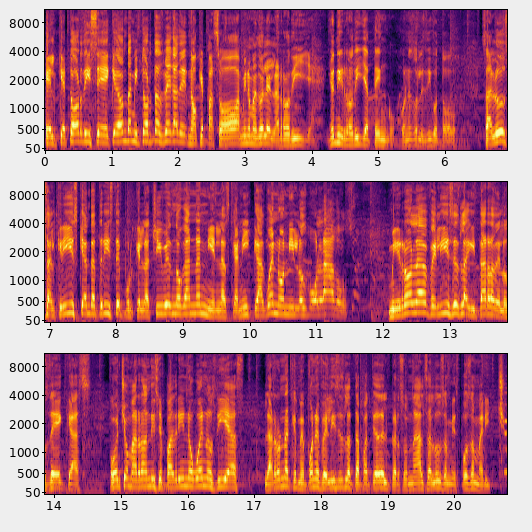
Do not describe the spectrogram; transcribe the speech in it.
El Ketor dice, ¿qué onda mi tortas Vega de...? No, ¿qué pasó? A mí no me duele la rodilla. Yo ni rodilla tengo, con eso les digo todo. Saludos al Cris que anda triste porque las chives no ganan ni en las canicas, bueno, ni los volados. Mi rola feliz es la guitarra de los decas. Poncho Marrón dice, padrino, buenos días. La ronda que me pone feliz es la tapatía del personal. Saludos a mi esposa Marichuy.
